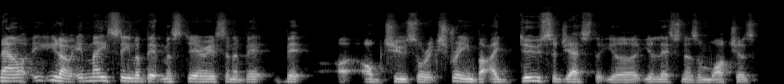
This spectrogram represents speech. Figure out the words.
Now, you know, it may seem a bit mysterious and a bit bit uh, obtuse or extreme, but I do suggest that your your listeners and watchers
